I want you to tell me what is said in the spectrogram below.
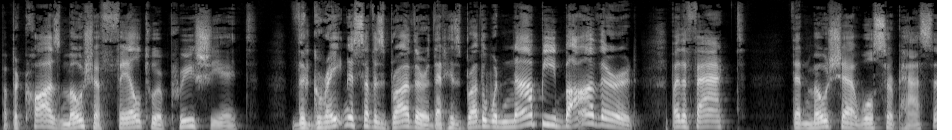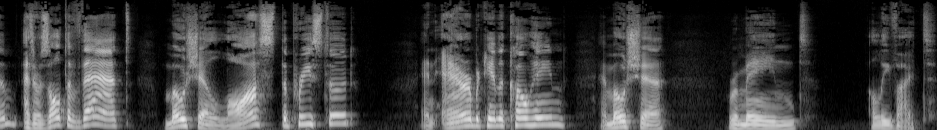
but because Moshe failed to appreciate the greatness of his brother, that his brother would not be bothered by the fact that Moshe will surpass him. As a result of that, Moshe lost the priesthood and Aaron became the Kohen and Moshe remained a Levite.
